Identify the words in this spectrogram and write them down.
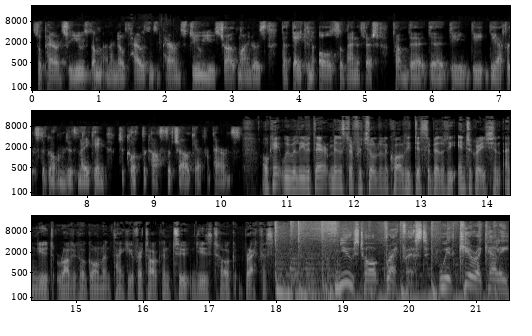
so parents who use them, and I know thousands of parents do use childminders, that they can also benefit from the, the, the, the, the efforts the government is making to cut the cost of childcare for parents. Okay, we will leave it there. Minister for Children Equality Disability, Integration and Youth, Roderick O'Gorman. Thank you for talking to News Talk Breakfast. News Talk Breakfast with Ciara Kelly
